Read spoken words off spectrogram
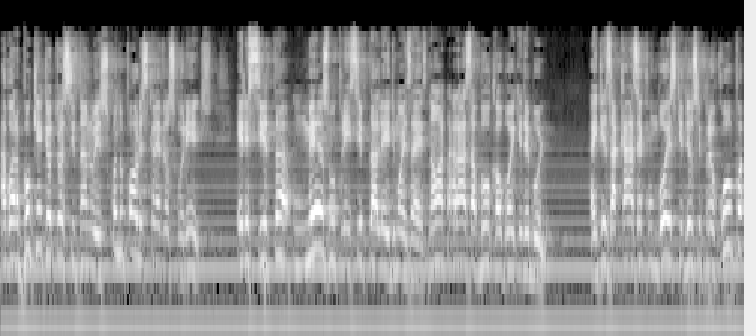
Agora, por que, que eu estou citando isso? Quando Paulo escreve aos Coríntios, ele cita o mesmo princípio da lei de Moisés: não atarás a boca ao boi que debulha. Aí diz: a casa é com bois que Deus se preocupa,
